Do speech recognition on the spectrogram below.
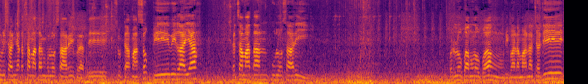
tulisannya Kecamatan Pulau Sari berarti sudah masuk di wilayah Kecamatan Pulau Sari berlobang-lobang di mana-mana. Jadi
